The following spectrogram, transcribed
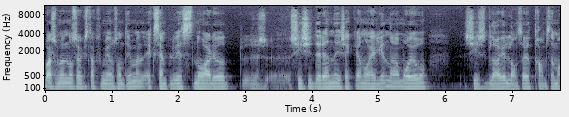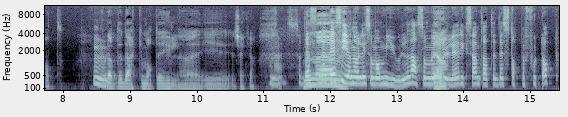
bare som, Nå skal vi ikke snakke for mye om sånne ting, men eksempelvis nå er det jo skiskytterrenn i Tsjekkia nå i helgen. Da må jo skiskytterlaget landslaget ta med seg mat. Mm. For det er ikke mat i hyllene i Tsjekkia. Men, men, det sier jo noe liksom om hjulene som ja. ruller. At det stopper fort opp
